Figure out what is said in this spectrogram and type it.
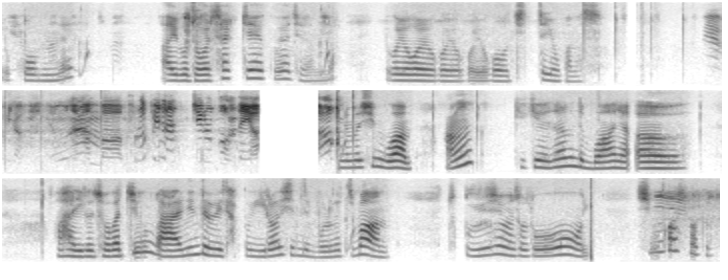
요거 없네. 아 이거 저걸 삭제했고요 죄송합니다. 이거 이거 이거 이거 이거 진짜 욕 안왔어. 오늘 한번 프로필 사진 찍을 건데요 이놈의 신고함. 앙? 기계 사람들 뭐하냐? 어. 아 이거 저가 찍은 거 아닌데 왜 자꾸 이러시는지 모르겠지만 자꾸 이러시면서도 심각할 수밖에 없어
